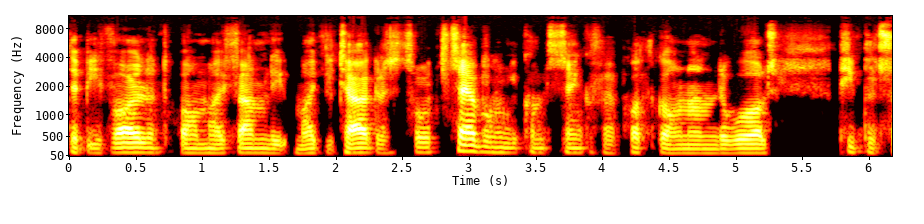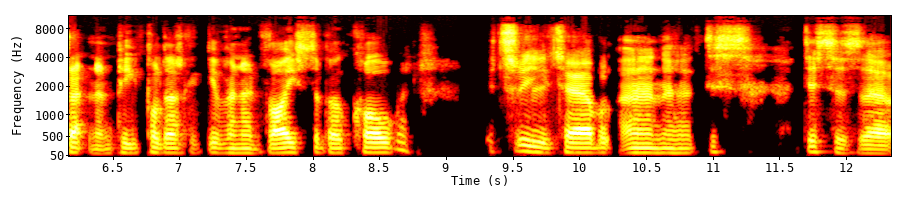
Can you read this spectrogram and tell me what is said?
to be violent or my family might be targeted. So it's terrible when you come to think of it, what's going on in the world. People threatening people that are giving advice about COVID. It's really terrible, and uh, this this is uh,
